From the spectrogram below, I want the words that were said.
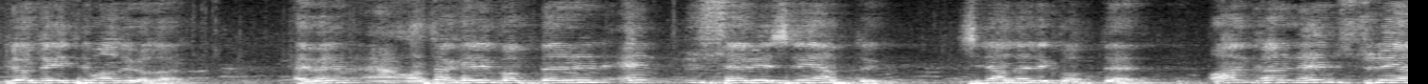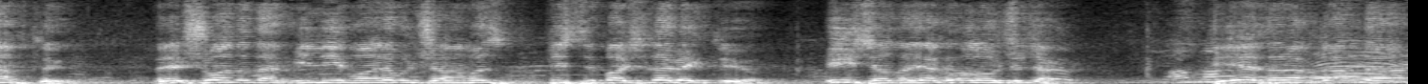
pilot eğitimi alıyorlar. Efendim atak helikopterinin en üst seviyesini yaptık. Silahlı helikopter. Ankara'nın en üstünü yaptık. Ve şu anda da milli muharip uçağımız pistin başında bekliyor. İnşallah yakında da uçacak. Diğer taraftan da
